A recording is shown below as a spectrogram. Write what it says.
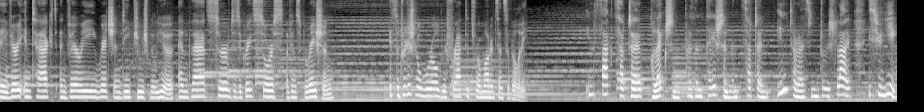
a very intact and very rich and deep Jewish milieu, and that served as a great source of inspiration. It's the traditional world refracted through a modern sensibility. In fact, such a collection, presentation, and such an interest in Jewish life is unique.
